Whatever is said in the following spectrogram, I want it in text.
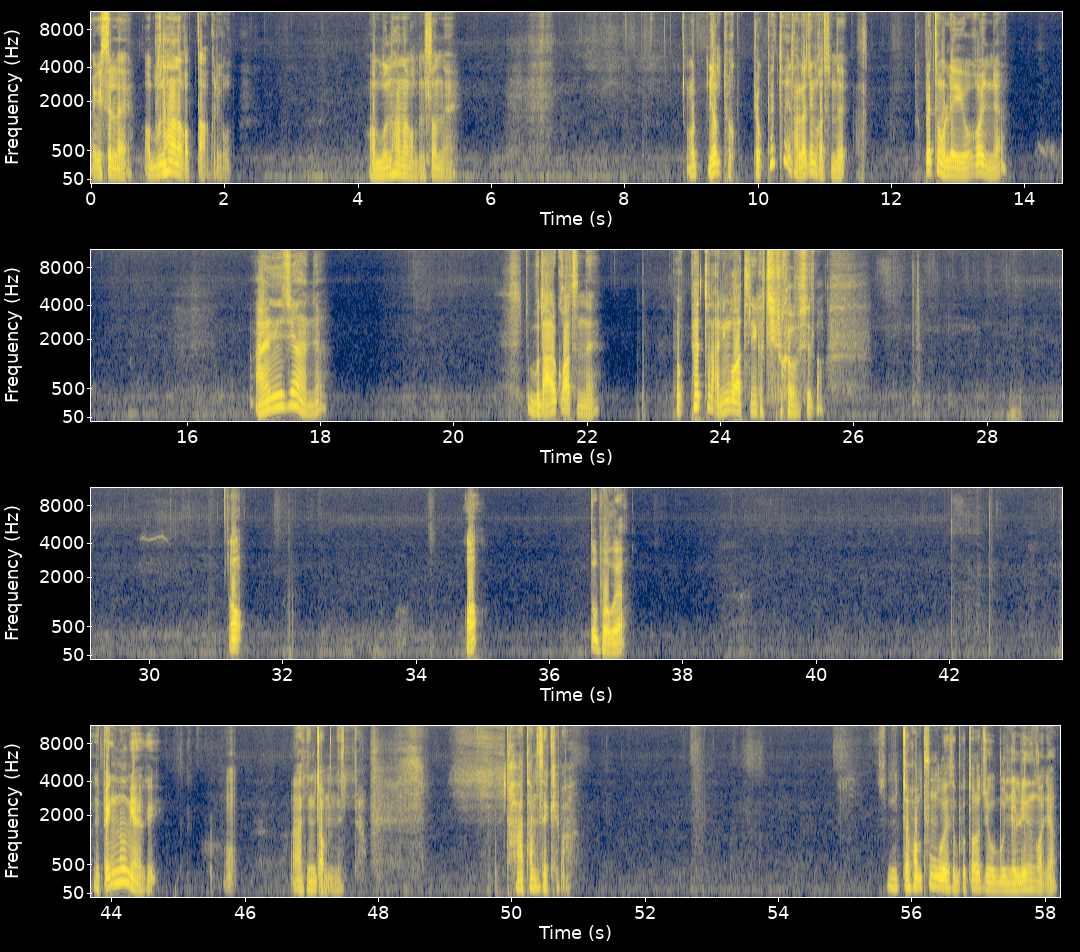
여기 있을래. 어, 문 하나가 없다. 그리고. 어, 문 하나가 없었네. 어, 이건 벽, 벽 패턴이 달라진 것 같은데. 벽 패턴 원래 이거였냐? 아니지 않냐? 뭐 나올 것 같은데. 벽 패턴 아닌 것 같으니까 뒤로 가봅시다. 어? 어? 또 버그야? 백룸이야 여기? 어? 아 진짜 없네 진짜. 다 탐색해봐. 진짜 환풍구에서 못 떨어지고 문 열리는 거 아니야?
